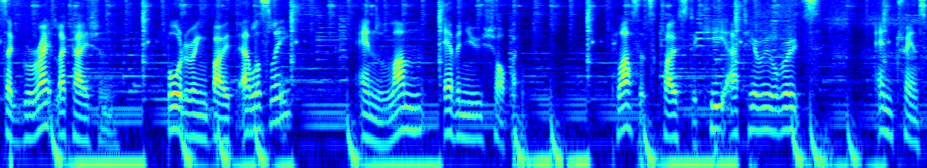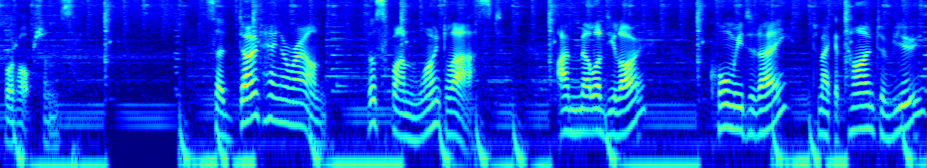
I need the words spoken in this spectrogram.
It's a great location, bordering both Ellerslie and Lunn Avenue shopping. Plus it's close to key arterial routes and transport options. So don't hang around, this one won't last. I'm Melody Lowe. Call me today to make a time to view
